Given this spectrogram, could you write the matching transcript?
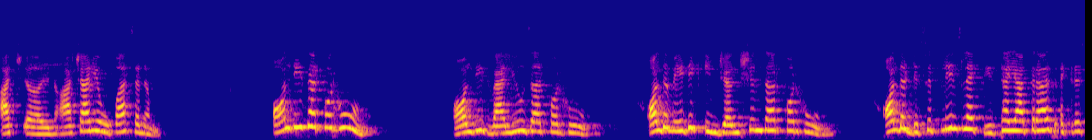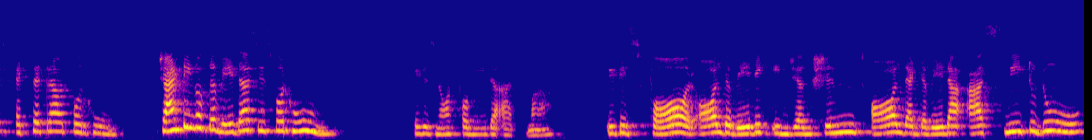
ach, uh, Acharya Upasanam. All these are for whom? All these values are for whom? All the Vedic injunctions are for whom? All the disciplines like Tirtha Yatras, etc., are for whom? Chanting of the Vedas is for whom? It is not for me, the Atma. It is for all the Vedic injunctions, all that the Veda asks me to do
